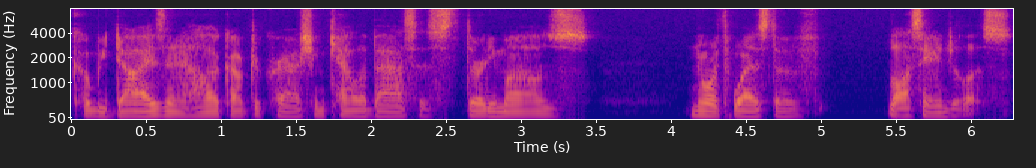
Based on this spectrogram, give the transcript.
Kobe dies in a helicopter crash in Calabasas, 30 miles northwest of Los Angeles.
